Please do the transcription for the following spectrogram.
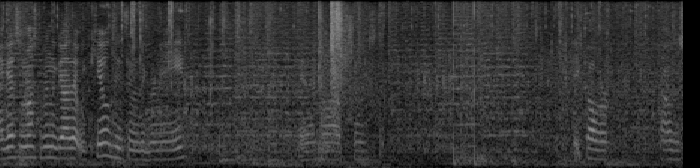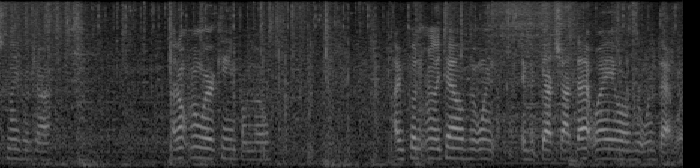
I guess it must have been the guy that we killed who threw the grenade. Okay, that's a lot of sense. Take cover. That was a sniper shot. I don't know where it came from though. I couldn't really tell if it went if it got shot that way or if it went that way.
